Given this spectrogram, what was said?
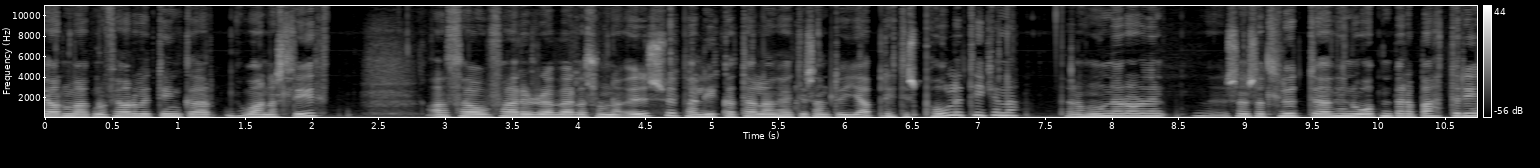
fjármagn og fjárvitingar og annað slíkt að þá farir að verða svona auðsvilt, það líka tala um þetta í samtöðu jafnbryttis pólitíkina, þegar hún er orðin sagt hluti af hennu ofnbæra batteri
